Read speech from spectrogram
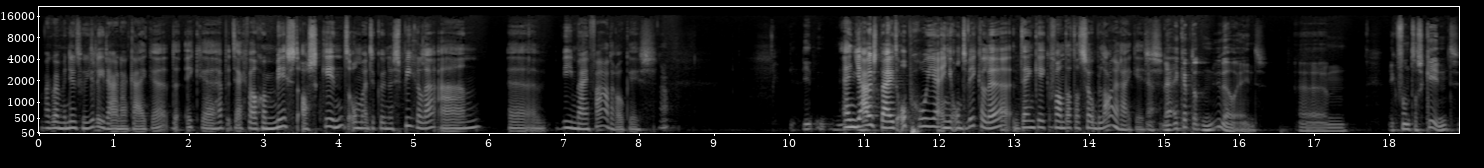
maar ik ben benieuwd hoe jullie daarnaar kijken. De, ik eh, heb het echt wel gemist als kind om me te kunnen spiegelen aan eh, wie mijn vader ook is. Die- En juist bij het opgroeien en je ontwikkelen, denk ik van dat dat zo belangrijk is. Ja, nou, ik heb dat nu wel eens. Ehm, ik vond als kind,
